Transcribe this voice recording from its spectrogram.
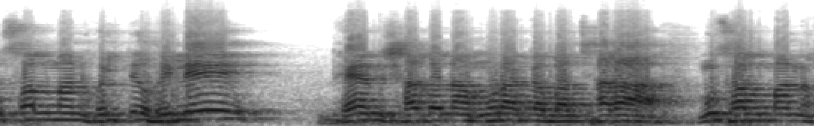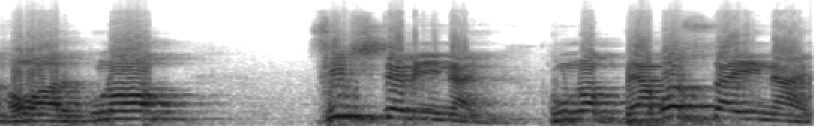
মুসলমান হইতে হইলে ধ্যান, সাধনা, মোরাকাবা ছাড়া মুসলমান হওয়ার কোনো সিস্টেমই নাই, কোনো ব্যবস্থাই নাই।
